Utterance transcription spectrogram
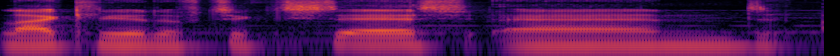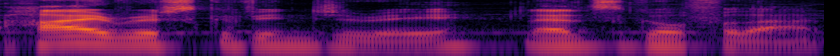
likelihood of success and high risk of injury. Let's go for that.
